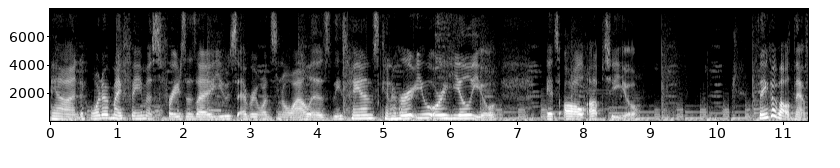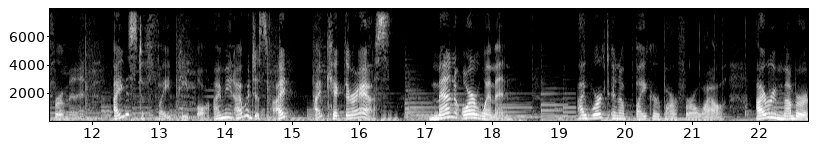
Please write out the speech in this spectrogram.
And one of my famous phrases I use every once in a while is These hands can hurt you or heal you. It's all up to you. Think about that for a minute. I used to fight people. I mean, I would just, I'd, I'd kick their ass, men or women. I worked in a biker bar for a while. I remember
